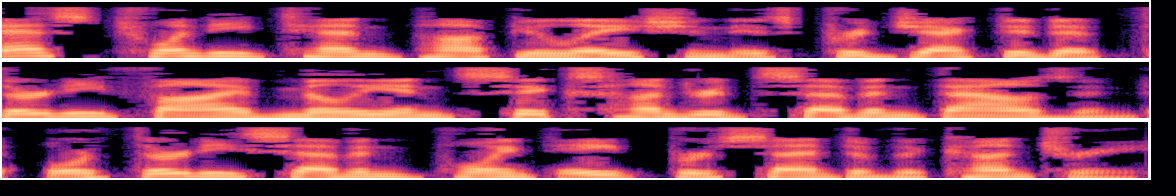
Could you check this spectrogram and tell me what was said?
S 2010 population is projected at 35,607,000, or 37.8% of the country's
